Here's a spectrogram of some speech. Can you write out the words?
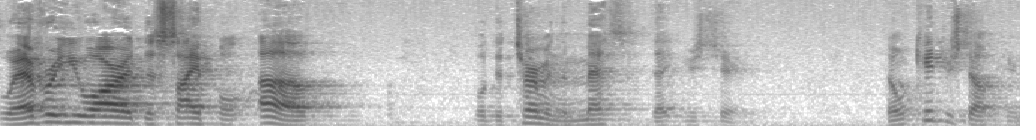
Whoever you are a disciple of will determine the message that you share. Don't kid yourself here.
